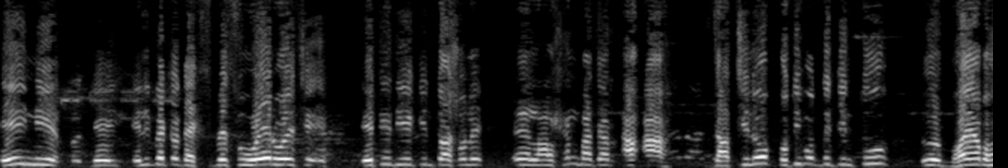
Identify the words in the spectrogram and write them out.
এই নিয়ে যে এলিভেটেড এক্সপ্রেস ওয়ে রয়েছে, এটি দিয়ে কিন্তু আসলে লালখান বাজার যাচ্ছিল। প্রতিমধ্যে কিন্তু ভয়াবহ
